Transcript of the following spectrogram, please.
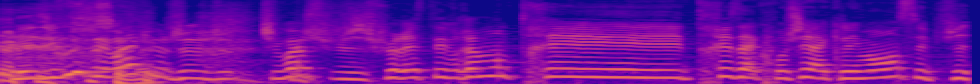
Mais du coup, c'est vrai vrai. que je, je- tu vois, je, suis- je suis restée vraiment très, très accrochée à Clémence. Et puis,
